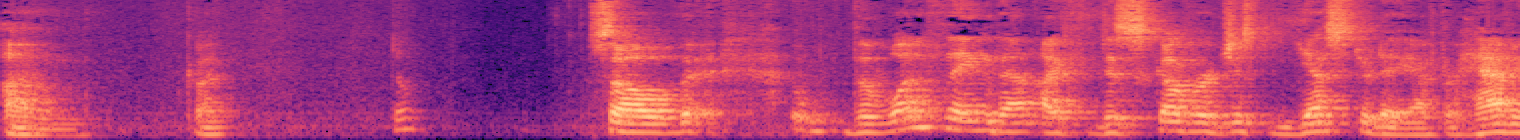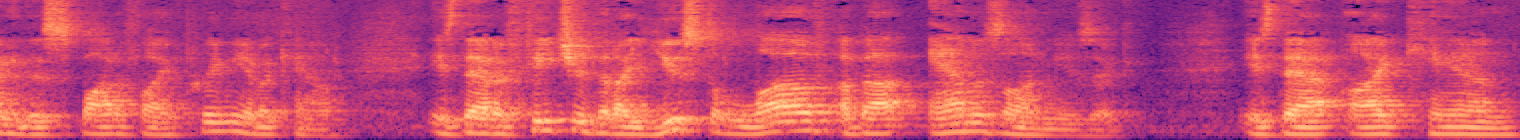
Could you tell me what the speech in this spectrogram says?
Um, go ahead. No. So the, the one thing that I discovered just yesterday after having this Spotify premium account is that a feature that I used to love about Amazon Music is that I can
